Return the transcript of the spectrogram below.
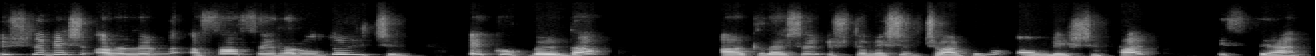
3 ile 5 aralarında asal sayılar olduğu için ekokları da arkadaşlar 3 ile 5'in çarpımı 15 yapar. İsteyen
